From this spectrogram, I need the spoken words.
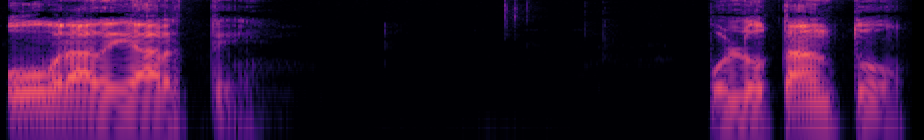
obra de arte. Por lo tanto,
